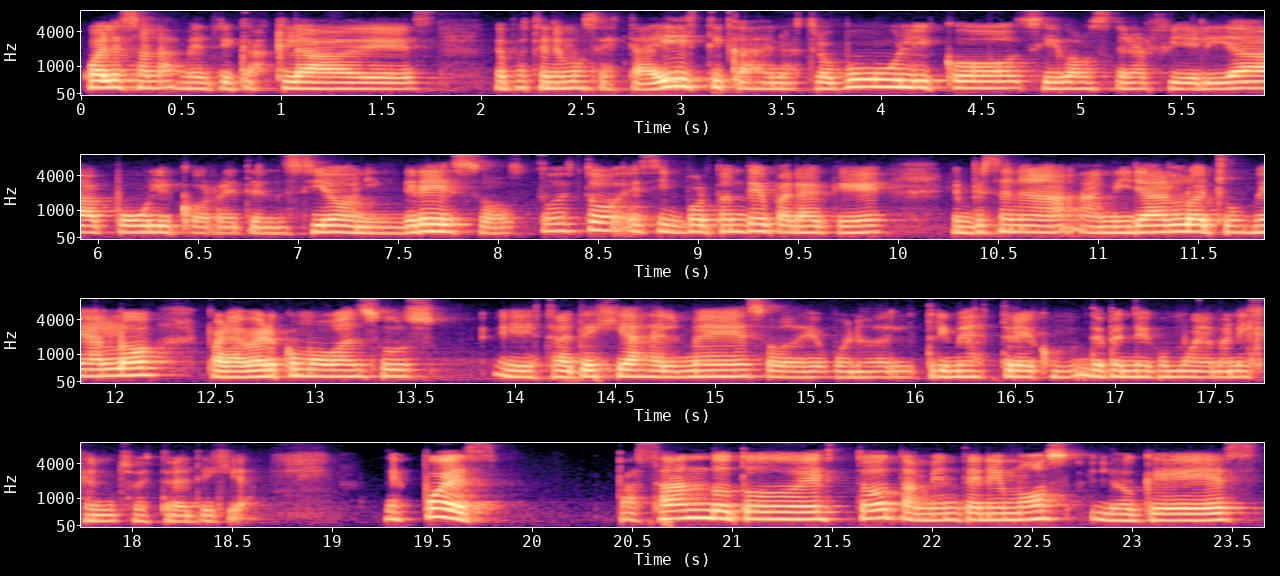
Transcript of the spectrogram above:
cuáles son las métricas claves, Después tenemos estadísticas de nuestro público, si vamos a tener fidelidad, público, retención, ingresos. Todo esto es importante para que empiecen a, mirarlo, a chusmearlo, para ver cómo van sus eh, estrategias del mes o de, bueno, del trimestre, depende de cómo manejen su estrategia. Después, pasando todo esto, también tenemos lo que es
